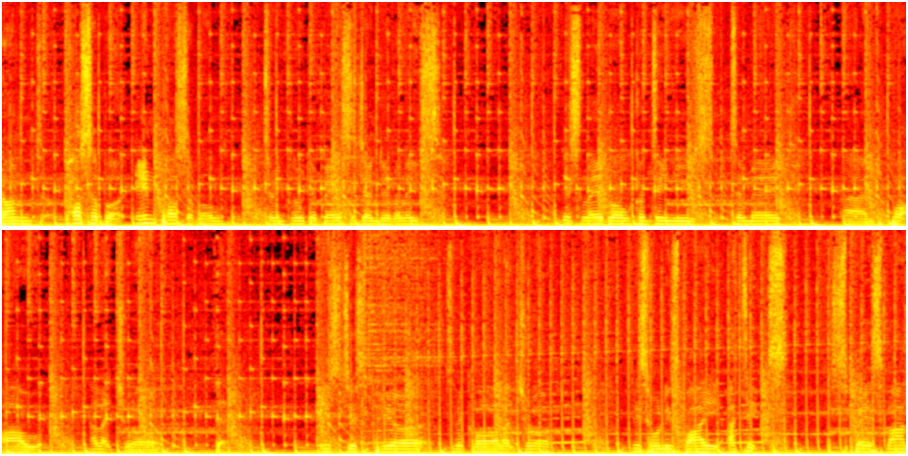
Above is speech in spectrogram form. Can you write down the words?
Beyond possible, impossible to include a bass agenda release. This label continues to make and put out electro that is just pure to the core electro. This one is by Atix Spaceman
